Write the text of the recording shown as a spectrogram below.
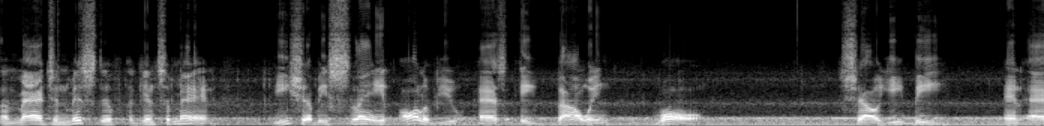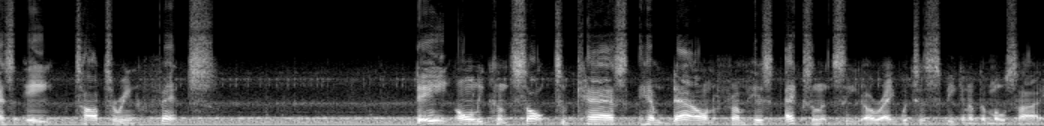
imagine mischief against a man? Ye shall be slain, all of you, as a bowing wall shall ye be, and as a tottering fence. They only consult to cast him down from his excellency, all right, which is speaking of the Most High.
